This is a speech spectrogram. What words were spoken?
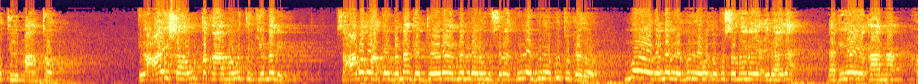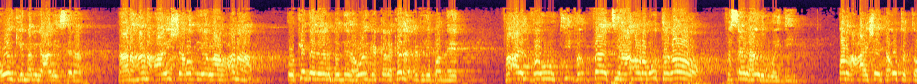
u tilmaanto. Caaisha ugu taqaano witirkii nabiga saxaabadu hadday bannaanka joogaan nabigana uu salaatuleyl guriga ku tukado ma oga nabiga guriga wuxuu ku samaynaya cibaada. Laakiin yaa yaqaana haweenkii nabiga calayh salaam gaar ahaan caaisha radia allahu canha oo ka dadaal badneed haweenka kale kana xifdi badneed. Faatiha orod u tagoo fasalha orod weydii orod caaisha intaa u tagto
